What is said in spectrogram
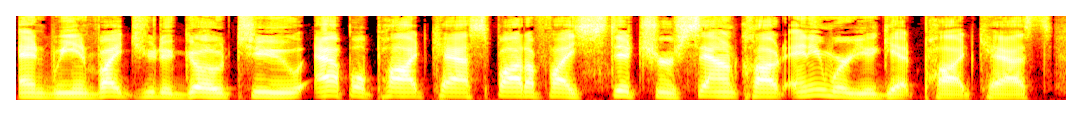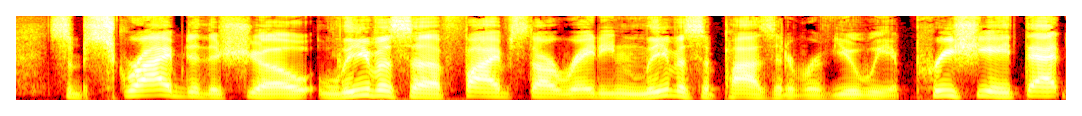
And we invite you to go to Apple Podcasts, Spotify, Stitcher, SoundCloud, anywhere you get podcasts. Subscribe to the show. Leave us a five star rating. Leave us a positive review. We appreciate that.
